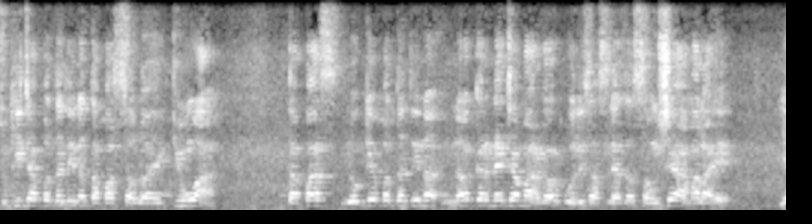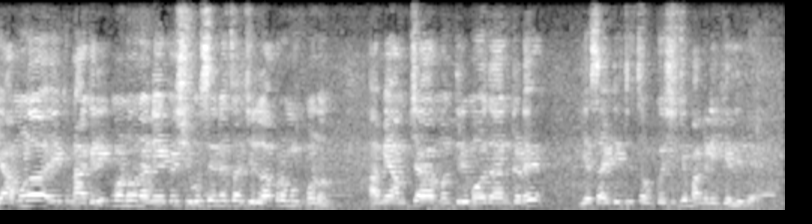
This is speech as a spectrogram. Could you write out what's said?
चुकीच्या पद्धतीनं तपास चालू आहे किंवा तपास योग्य पद्धतीनं न करण्याच्या मार्गावर पोलीस असल्याचा संशय आम्हाला आहे. यामुळं एक नागरिक म्हणून आणि एक शिवसेनेचा जिल्हा प्रमुख म्हणून आम्ही आमच्या मंत्री महोदयांकडे एस आय टीची चौकशीची मागणी केलेली आहे.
